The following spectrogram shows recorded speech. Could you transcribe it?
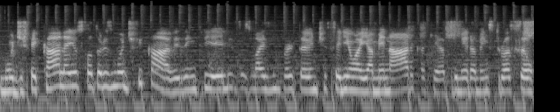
modificar, né? E os fatores modificáveis. Entre eles, os mais importantes seriam aí a menarca, que é a primeira menstruação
